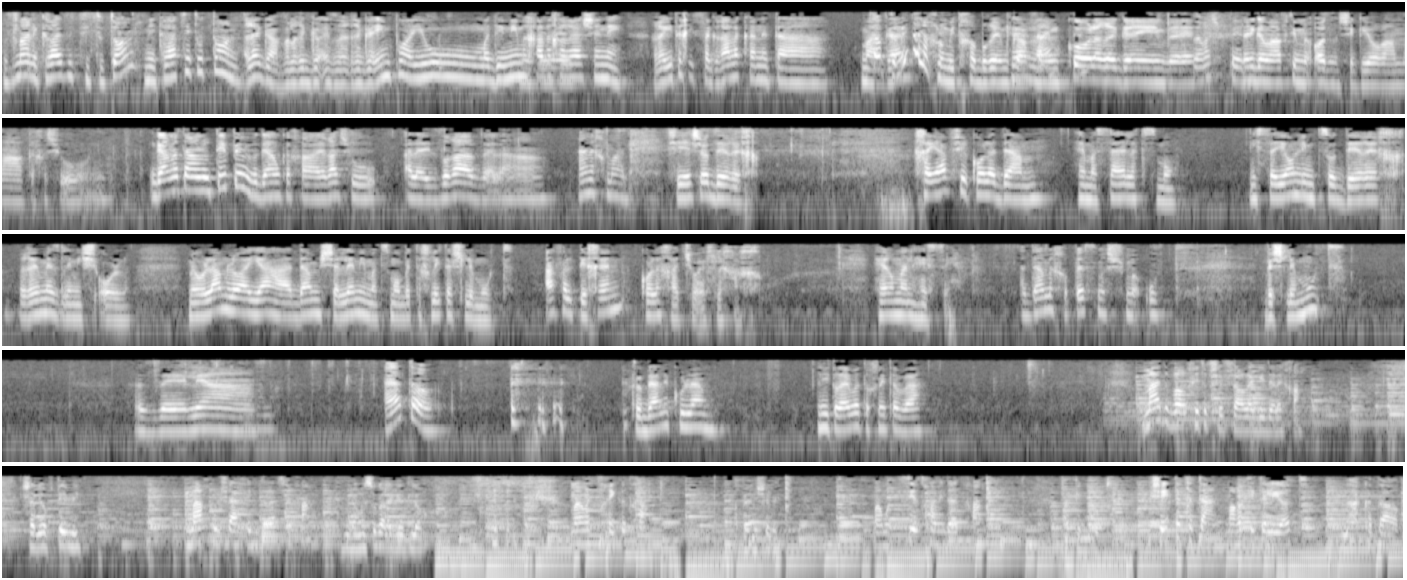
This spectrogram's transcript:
אז מה, נקרא איזה ציטוטון? נקרא ציטוטון. רגע, אבל רגע, רגעים פה היו מדהימים אחד. אחרי השני. ראית איך היא סגרה לה כאן את המעגל? טוב, תמיד אנחנו מתחברים כן, ככה אה? עם כל הרגעים. ו- זה ממש פלא. ואני גם אהבתי מאוד מה שגיורא אמר, ככה שהוא גם נתן לנו טיפים וגם ככה הראה שהוא על העזרה ועל ה... היה נחמד. שיש עוד דרך. חייו של כל אדם הם מסע אל עצמו. ניסיון למצוא דרך, רמז למשעול. מעולם לא היה האדם שלם עם עצמו בתכלית השלמות. אף על פי כן, כל אחד שואף לכך. הרמן הסה. אדם מחפש משמעות. ושלמות, אז אה, לאה... היה טוב. תודה לכולם. נתראה בתוכנית הבאה. מה הדבר הכי טוב שאפשר להגיד עליך? שאני אופטימי. מה החולשה הכי גדולה שלך? אני לא מסוגל להגיד לא. מה מצחיק אותך? הבן שלי. מה מוציא אותך מדעתך? אטימות. כשהיית קטן, מה רצית להיות? נהג קטר.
